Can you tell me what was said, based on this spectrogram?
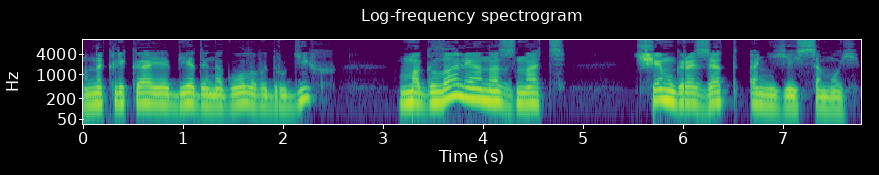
Накликая беды на головы других, Могла ли она знать, чем грозят они ей самой?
